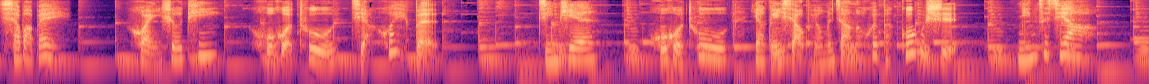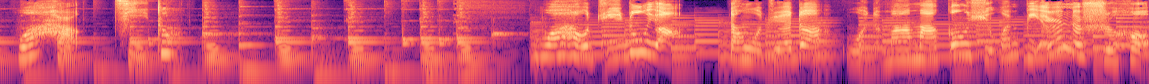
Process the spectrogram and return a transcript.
小宝贝，欢迎收听火火兔讲绘本。今天，火火兔要给小朋友们讲的绘本故事，名字叫《我好嫉妒》。我好嫉妒呀！当我觉得我的妈妈更喜欢别人的时候，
